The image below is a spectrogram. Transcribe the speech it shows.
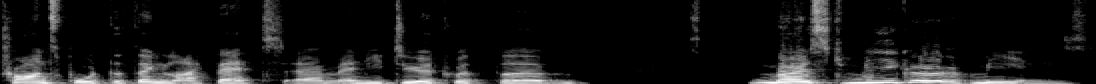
transport the thing like that. Um, and he'd do it with the most meager of means,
